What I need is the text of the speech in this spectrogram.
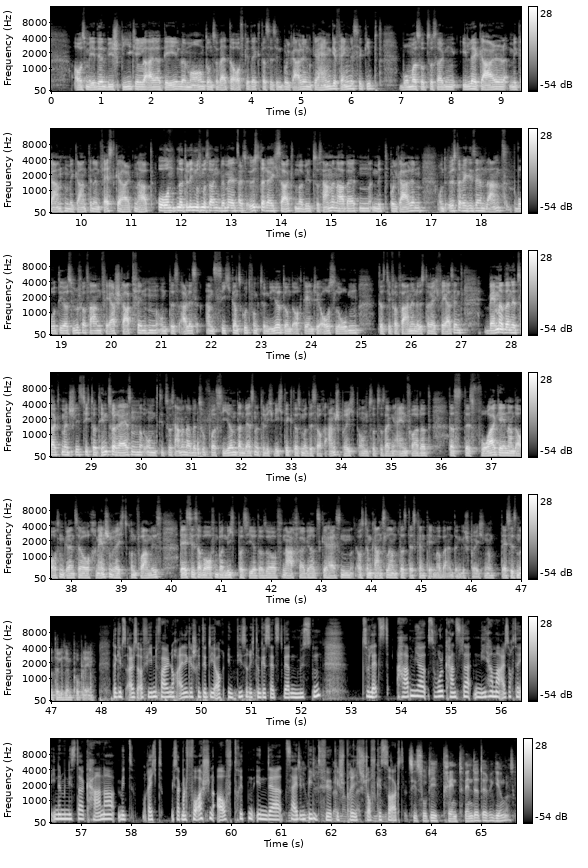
aus Medien wie Spiegel, ARD, Le Monde und so weiter aufgedeckt, dass es in Bulgarien Geheimgefängnisse gibt, wo man sozusagen illegal Migranten, Migrantinnen festgehalten hat. Und natürlich muss man sagen, wenn man jetzt als Österreich sagt, man will zusammenarbeiten mit Bulgarien und Österreich ist ja ein Land, wo die Asylverfahren fair stattfinden und das alles an sich ganz gut funktioniert und auch die NGOs loben, dass die Verfahren in Österreich fair sind. Wenn man dann jetzt sagt, man entschließt sich dorthin zu reisen und die Zusammenarbeit zu forcieren, dann wäre es natürlich wichtig, dass man das auch anspricht und sozusagen einfordert, dass das Vorgehen an der Außengrenze auch menschenrechtskonform ist. Das ist aber offenbar nicht passiert. Also auf Nachfrage hat es geheißen aus dem Kanzleramt, dass das kein Thema war in den Gesprächen und das ist natürlich ein Problem. Da gibt es also auf jeden Fall noch einige Schritte, die auch in diese Richtung gesetzt werden müssten. Zuletzt haben ja sowohl Kanzler Nehammer als auch der Innenminister Kahner mit recht, ich sag mal, forschen Auftritten in der Zeit in Bild für Gesprächsstoff gesorgt. Sieht so die Trendwende der Regierung aus?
